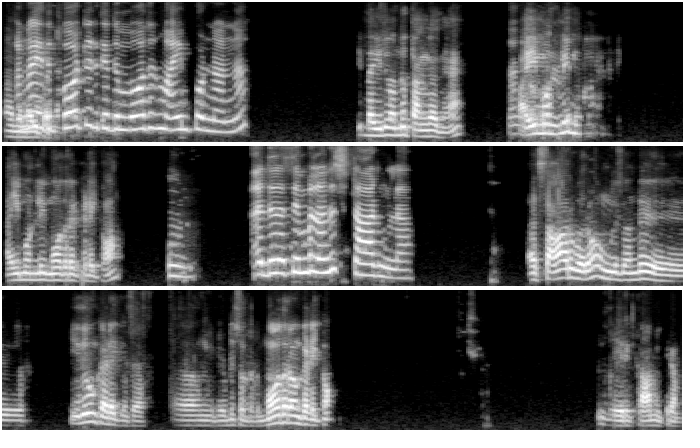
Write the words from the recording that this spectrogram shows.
அண்ணா இது பண்ணி- போட்டு இருக்கிறது மோதிரம் ஐம்பொண்ணா இல்ல இது வந்து தங்கங்க. ஐமொன்லி மோதிரம் ஐமொன்லி மோதிரம் கிடைக்கும். அதுல சிம்பிள் வந்து ஸ்டாருங்களா ஸ்டார் வரும். உங்களுக்கு வந்து இதுவும் கிடைக்கும் சார் உங்களுக்கு எப்படி சொல்றது? மோதிரம் கிடைக்கும். இந்த இரு காமிக்கிறேன்.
